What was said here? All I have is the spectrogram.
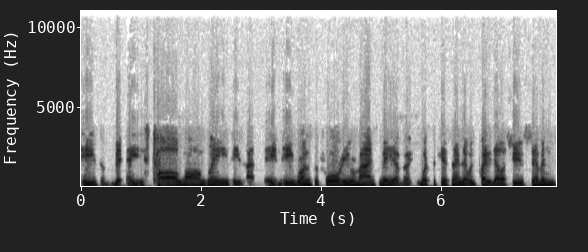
he's a bit, he's tall, long, lean. He's he, he runs the floor. He reminds me of uh, what's the kid's name that was played at LSU? Simmons.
